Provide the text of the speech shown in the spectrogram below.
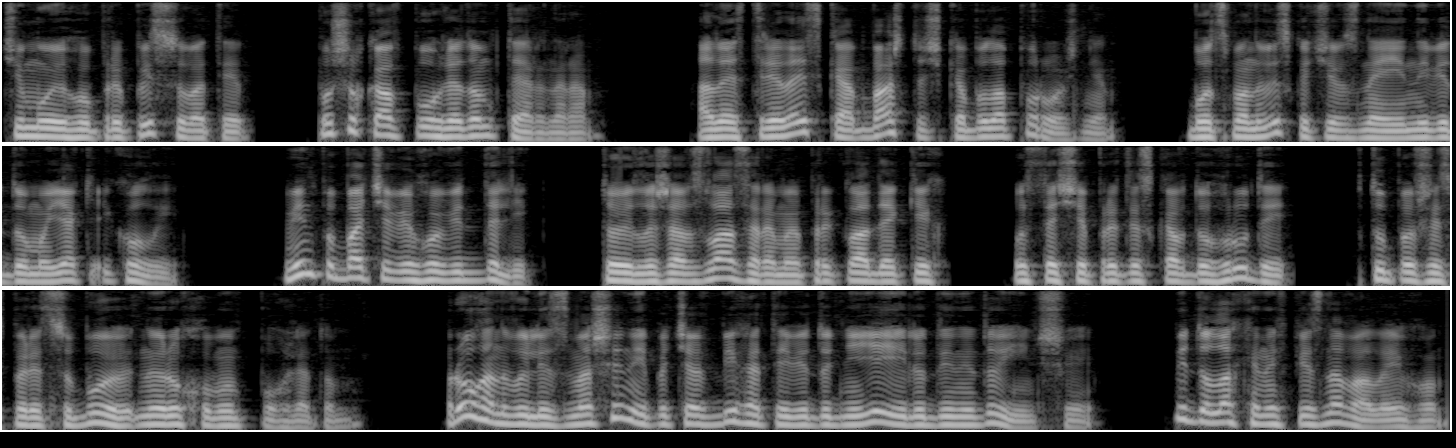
чому його приписувати, пошукав поглядом тернера. Але стрілецька башточка була порожня. Боцман вискочив з неї невідомо як і коли. Він побачив його віддалік. Той лежав з лазерами, приклади яких усе ще притискав до грудей, втупившись перед собою нерухомим поглядом. Роган виліз з машини і почав бігати від однієї людини до іншої. Бідолахи не впізнавали його,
